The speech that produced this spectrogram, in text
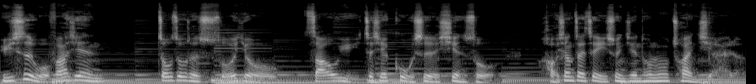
于是我发现周周的所有遭遇，这些故事的线索，好像在这一瞬间通通串起来了。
